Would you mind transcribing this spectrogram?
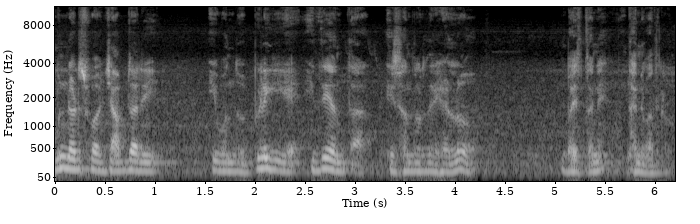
ಮುನ್ನಡೆಸುವ ಜವಾಬ್ದಾರಿ ಈ ಒಂದು ಪೀಳಿಗೆಗೆ ಇದೆ ಅಂತ ಈ ಸಂದರ್ಭದಲ್ಲಿ ಹೇಳಲು ಬಯಸ್ತೇನೆ. ಧನ್ಯವಾದಗಳು.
